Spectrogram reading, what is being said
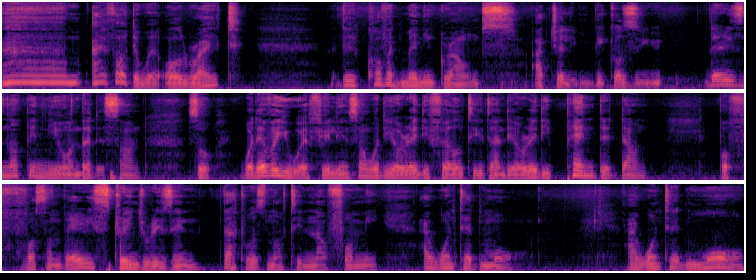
Um, I thought they were all right. They covered many grounds actually because you, there is nothing new under the sun. So, whatever you were feeling, somebody already felt it and they already penned it down. But for some very strange reason, that was not enough for me. I wanted more. I wanted more.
